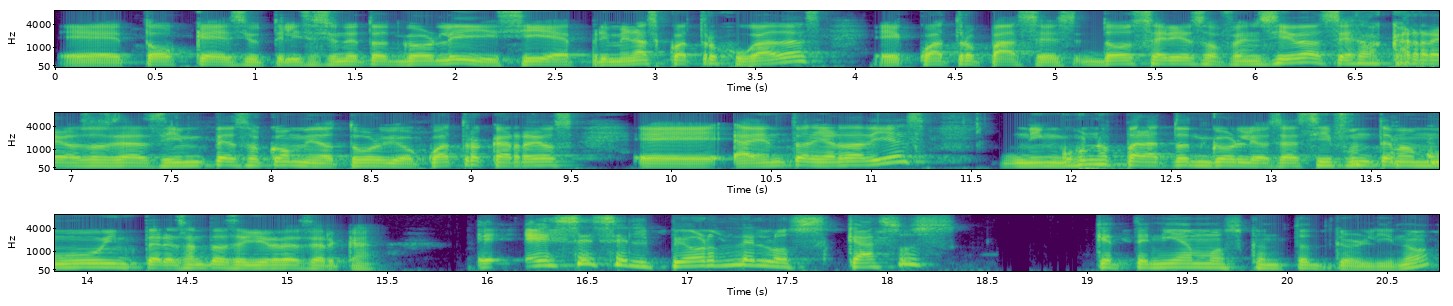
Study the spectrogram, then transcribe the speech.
eh, toques y utilización de Todd Gurley. Y sí, eh, primeras cuatro jugadas, eh, cuatro pases, dos series ofensivas, cero acarreos. O sea, sí empezó como medio turbio. Cuatro acarreos adentro de la yarda 10, ninguno para Todd Gurley. O sea, sí fue un tema muy interesante a seguir de cerca. E, ese es el peor de los casos que teníamos con Todd Gurley, ¿no?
